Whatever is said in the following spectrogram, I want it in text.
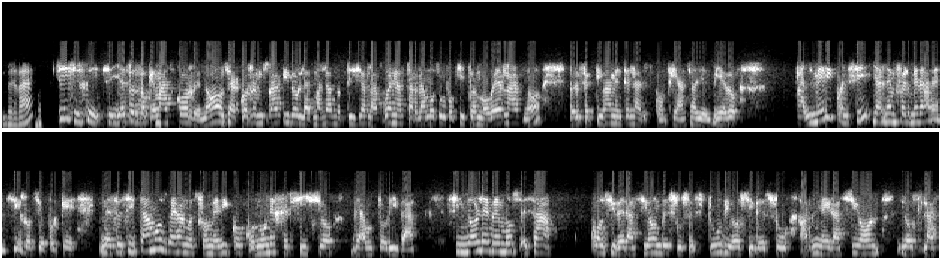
¿verdad? Sí, sí, sí, sí, y eso es lo que más corre, ¿no? O sea, corren rápido las malas noticias, las buenas, tardamos un poquito en moverlas, ¿no? Pero efectivamente la desconfianza y el miedo al médico en sí y a la enfermedad en sí, Rocío, porque necesitamos ver a nuestro médico con un ejercicio de autoridad. Si no le vemos esa consideración de sus estudios y de su abnegación, los, las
